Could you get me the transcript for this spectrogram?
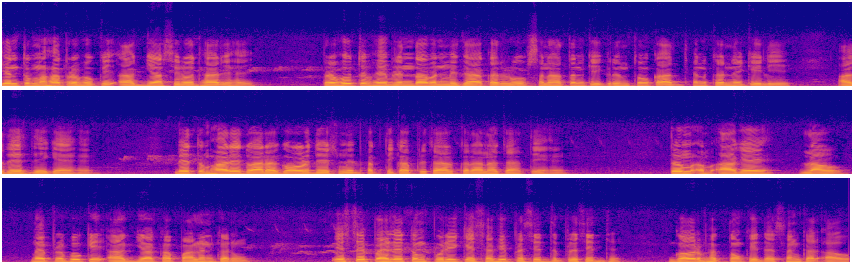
किंतु महाप्रभु की आज्ञा सिरोधार्य है। प्रभु तुम्हें वृंदावन में जाकर रूप सनातन के ग्रंथों का अध्ययन करने के लिए आदेश दे गए हैं। वे तुम्हारे द्वारा गौड़ देश में भक्ति का प्रचार कराना चाहते हैं। तुम अब आगे लाओ, मैं प्रभु की आज्ञा का पालन करूँ। इससे पहले तुम पुरी के सभी प्रसिद्ध प्रसिद्ध गौर भक्तों के दर्शन कर आओ।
